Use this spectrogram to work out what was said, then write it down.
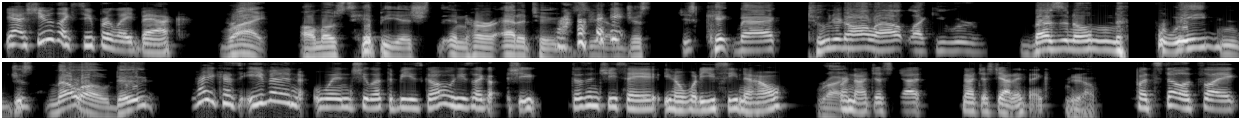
Yeah, she was like super laid back. Right. Almost hippie-ish in her attitudes. Right. You know, just just kick back, tune it all out like you were buzzing on weed and just mellow, dude. Right, because even when she let the bees go, he's like, she doesn't she say, you know, what do you see now? Right. Or not just yet. Not just yet, I think. Yeah. But still, it's like,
